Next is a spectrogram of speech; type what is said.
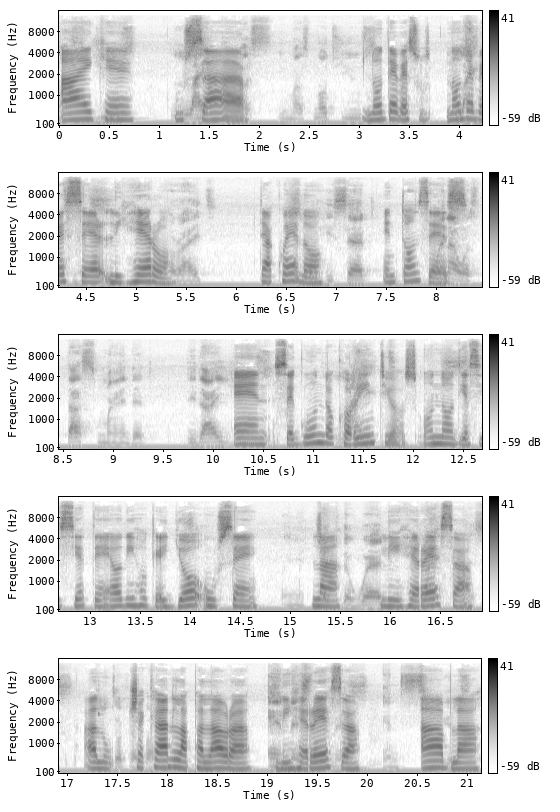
hay que usar, no debes, no debes ser ligero. ¿De acuerdo? Entonces, en 2 Corintios 1.17, él dijo que yo usé la ligereza. Al checar la palabra ligereza, habla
